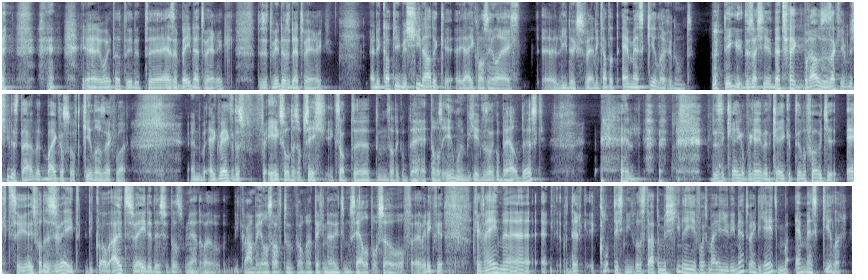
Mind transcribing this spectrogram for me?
hoe heet dat, in het SMB-netwerk. Dus het Windows-netwerk. En ik had die machine, had ik, ja, ik was heel erg Linux en ik had het MS Killer genoemd. Ding, dus als je netwerk browser zag je een machine staan met Microsoft Killer, zeg maar. En, en ik werkte dus voor Ericsson, dus op zich, ik zat, toen zat ik op de, dat was helemaal in het begin, toen zat ik op de helpdesk. En, dus ik kreeg op een gegeven moment kreeg ik een telefoontje, echt serieus van de zweet. Die kwam uit Zweden, dus dat was, ja, die kwam bij ons af en toe, kwam er een techneut, die moest helpen of zo, of uh, weet ik veel. Ik zei van, hé, hey, uh, klopt iets niet, want er staat een machine hier volgens mij in jullie netwerk, die heet MS Killer.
